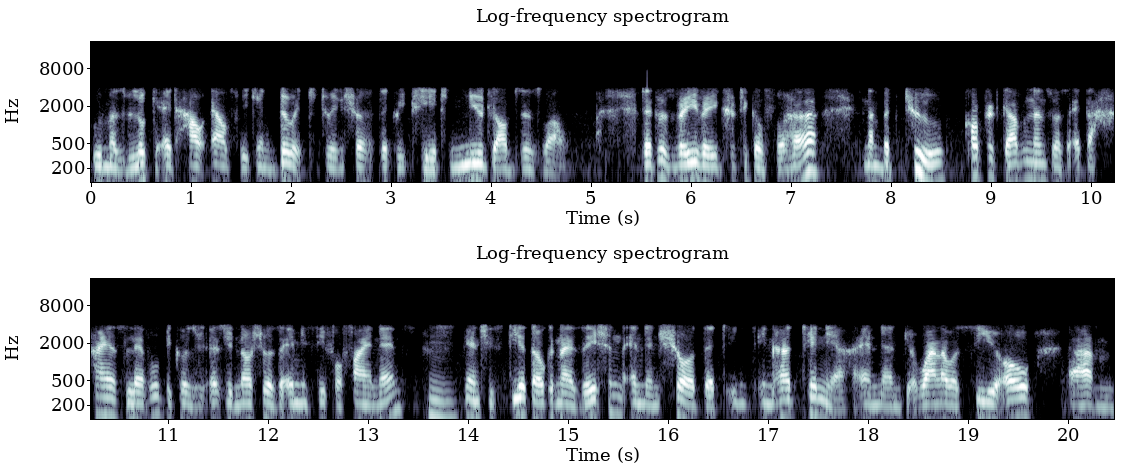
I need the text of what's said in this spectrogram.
we must look at how else we can do it to ensure that we create new jobs as well. That was very, very critical for her. Number two, corporate governance was at the highest level because, as you know, she was the MEC for finance, mm. and she steered the organization and ensured that in, in her tenure and, and while I was CEO, um,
